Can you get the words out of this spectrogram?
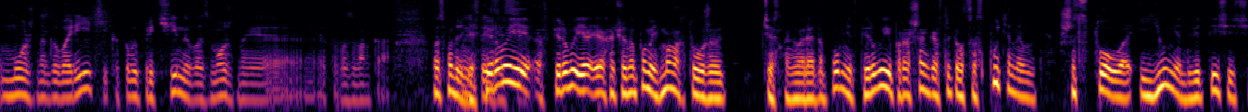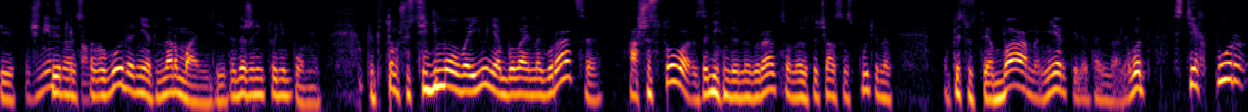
можно говорить и каковы причины возможные этого звонка? Вот смотрите, Ну, впервые, впервые я, я хочу напомнить, мало кто уже, честно говоря, это помнит, впервые Порошенко встретился с Путиным 6 июня 2014 по-моему? года, нет, в Нормандии, это даже никто не помнит. При том, что 7 июня была инаугурация, а 6 за день до инаугурации он уже встречался с Путиным в присутствии Обамы, Меркель и так далее. Вот с тех пор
